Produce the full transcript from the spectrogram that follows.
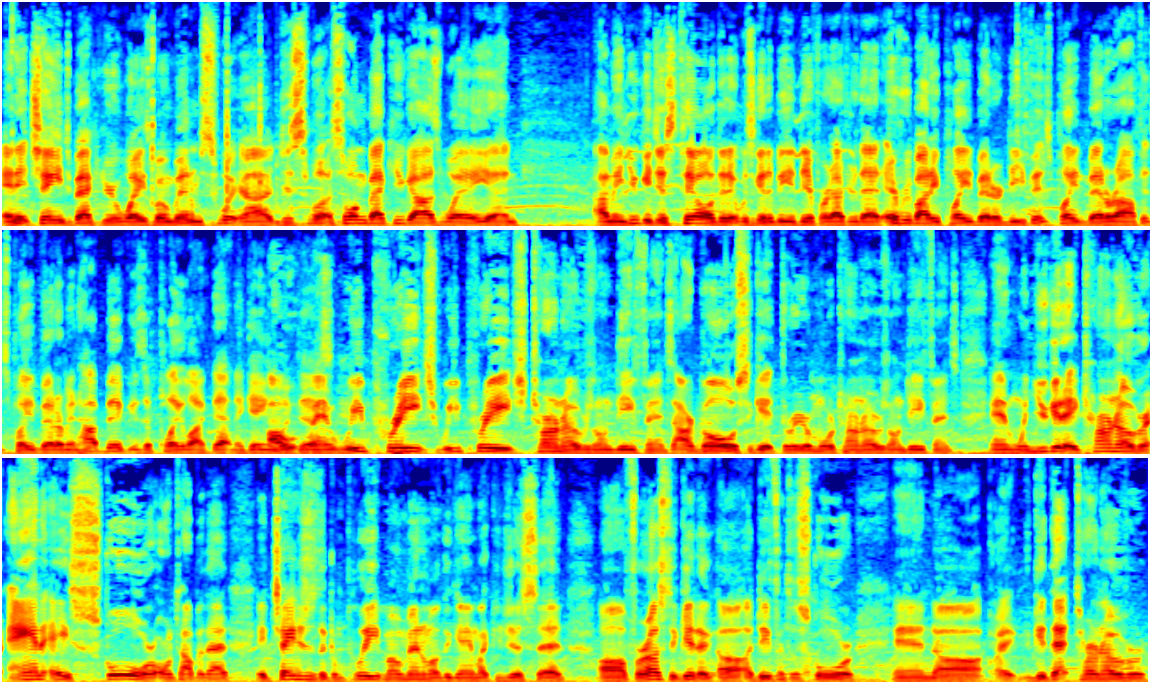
and it changed back your ways. Momentum sw- uh, just sw- swung back you guys' way, and I mean, you could just tell that it was going to be different after that. Everybody played better. Defense played better. Offense played better. I mean, how big is a play like that in a game Oh like this? man, we preach we preach turnovers on defense. Our goal is to get three or more turnovers on defense. And when you get a turnover and a score on top of that, it changes the complete momentum of the game, like you just said. Uh, for us to get a, a defensive score and uh, get that turnover,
